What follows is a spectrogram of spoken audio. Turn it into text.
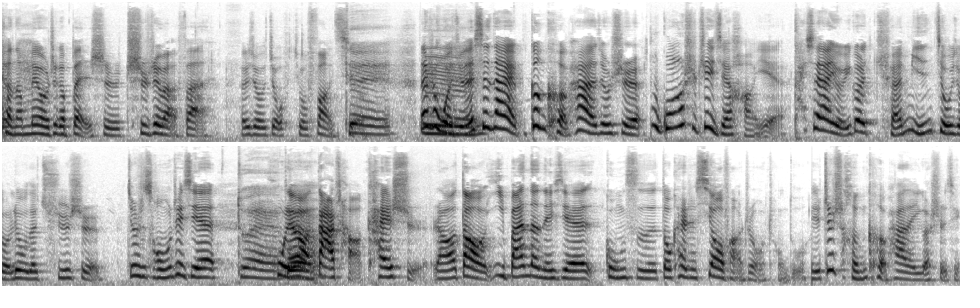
可能没有这个本事吃这碗饭。所以就就就放弃了。对，但是我觉得现在更可怕的就是，不光是这些行业，它现在有一个全民九九六的趋势，就是从这些对互联网大厂开始，然后到一般的那些公司都开始效仿这种程度，这是很可怕的一个事情。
